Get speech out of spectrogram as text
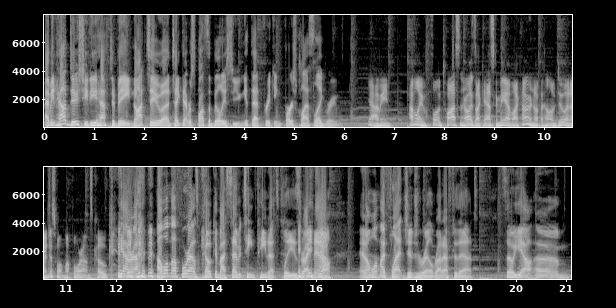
I mean, how douchey do you have to be not to uh, take that responsibility so you can get that freaking first class leg room? Yeah, I mean, I've only flown twice and they're always like asking me. I'm like, I don't know what the hell I'm doing. I just want my four ounce Coke. Yeah, right. I want my four ounce Coke and my 17 peanuts, please, right now. And I want my flat ginger ale right after that. So yeah, um,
